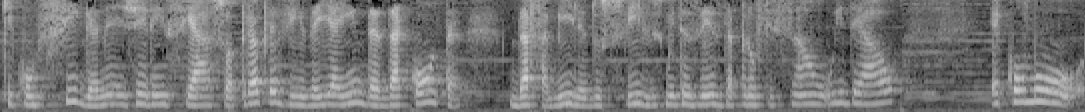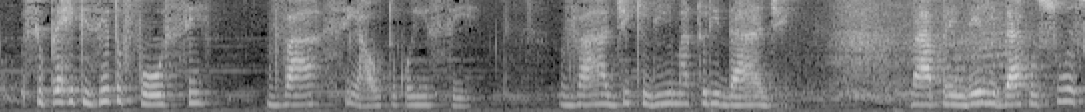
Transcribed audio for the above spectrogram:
que consiga né, gerenciar a sua própria vida e ainda dar conta da família, dos filhos, muitas vezes da profissão. O ideal é como se o pré-requisito fosse vá se autoconhecer, vá adquirir maturidade vai aprender a lidar com suas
